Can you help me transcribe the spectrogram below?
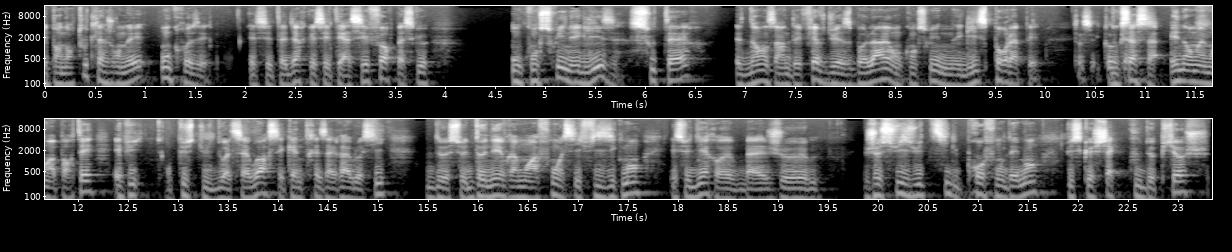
Et pendant toute la journée, on creusait. Et c'est-à-dire que c'était assez fort parce que on construit une église sous terre dans un des fiefs du Hezbollah et on construit une église pour la paix. Donc ça, ça a énormément apporté. Et puis, en plus, tu dois le savoir, c'est quand même très agréable aussi de se donner vraiment à fond aussi physiquement et se dire, euh, bah, je, je suis utile profondément, puisque chaque coup de pioche,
